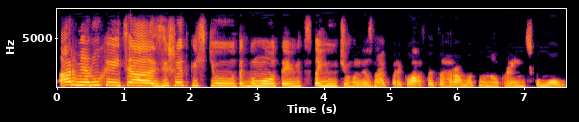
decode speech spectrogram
Армія рухається зі швидкістю, так би мовити, відстаючого, не знаю, як перекласти це грамотно на українську мову.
